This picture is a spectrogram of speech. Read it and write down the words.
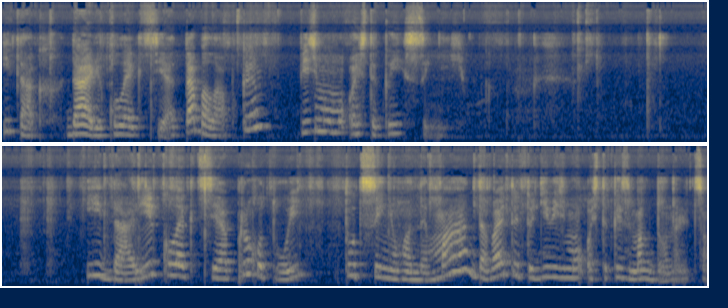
І так, далі колекція табалапки. Візьмемо ось такий синій. І далі колекція приготуй. Тут синього нема. Давайте тоді візьмемо ось такий з Макдональдса.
